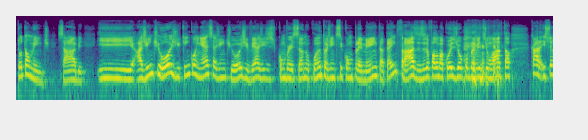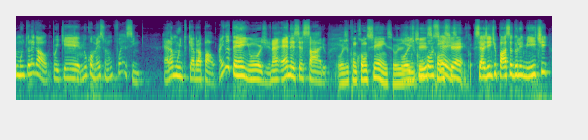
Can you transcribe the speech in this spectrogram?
Totalmente, sabe? E a gente hoje, quem conhece a gente hoje, vê a gente conversando o quanto a gente se complementa, até em frases. Às vezes eu falo uma coisa e eu complemento de um lado e tal. Cara, isso é muito legal, porque no começo não foi assim. Era muito quebra-pau. Ainda tem hoje, né? É necessário. Hoje com consciência. Hoje, hoje com consciência. Se a gente passa do limite,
